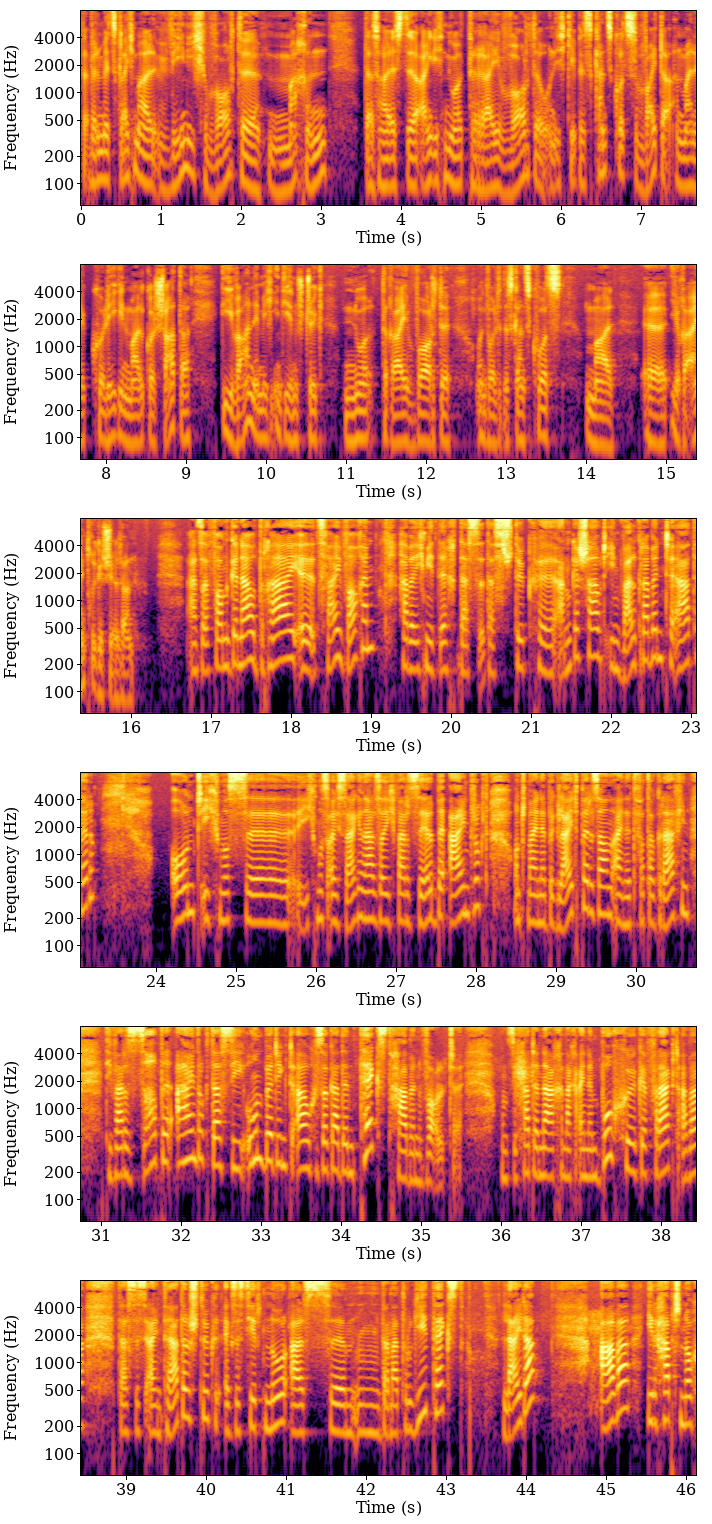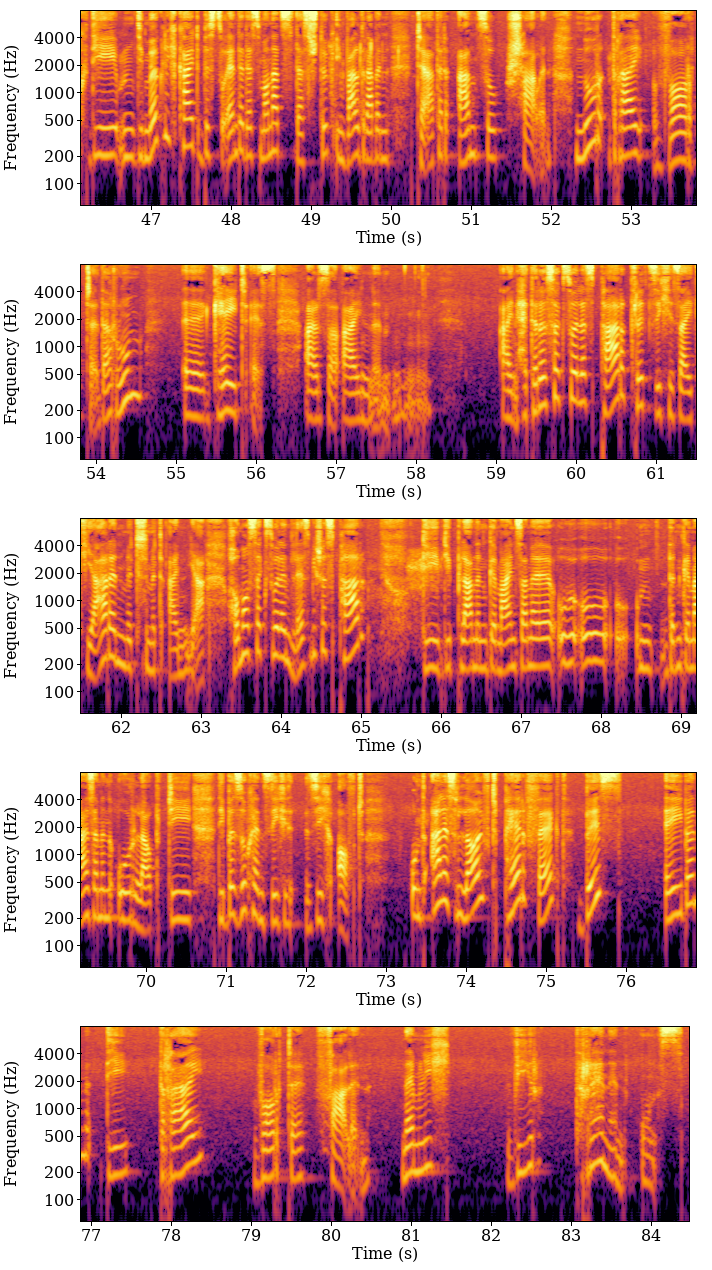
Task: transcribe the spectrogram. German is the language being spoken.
Da werden wir jetzt gleich mal wenig Worte machen. Das heißt äh, eigentlich nur drei Worte und ich gebe es ganz kurz weiter an meine Kollegin Malgorzata. Die war nämlich in diesem Stück nur drei Worte und wollte das ganz kurz mal äh, ihre Eindrücke schildern. Also von genau drei, äh, zwei Wochen habe ich mir das, das Stück äh, angeschaut im Wallgraben Theater und ich muss, äh, ich muss euch sagen, also ich war sehr beeindruckt und meine Begleitperson, eine Fotografin, die war so beeindruckt, dass sie unbedingt auch sogar den Text haben wollte. Und sie hatte nach, nach einem Buch äh, gefragt, aber das ist ein Theaterstück, existiert nur als ähm, Dramaturgietext. Leider. Aber ihr habt noch die, die Möglichkeit, bis zu Ende des Monats das Stück im Wallgraben Theater anzuschauen. Nur drei Worte. Darum äh, geht es. Also ein, ähm, ein heterosexuelles Paar trifft sich seit Jahren mit, mit einem ja, homosexuellen, lesbisches Paar. Die, die planen gemeinsame, uh, uh, den gemeinsamen Urlaub. Die, die besuchen sich, sich oft und alles läuft perfekt, bis eben die drei Worte fallen, nämlich wir trennen uns.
